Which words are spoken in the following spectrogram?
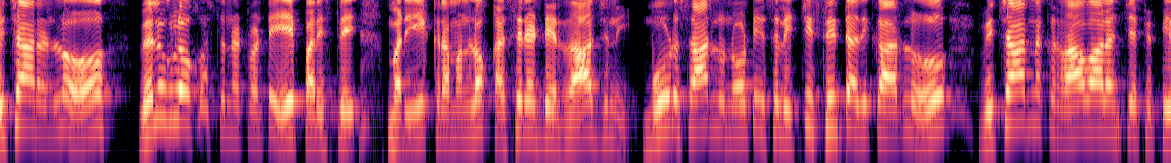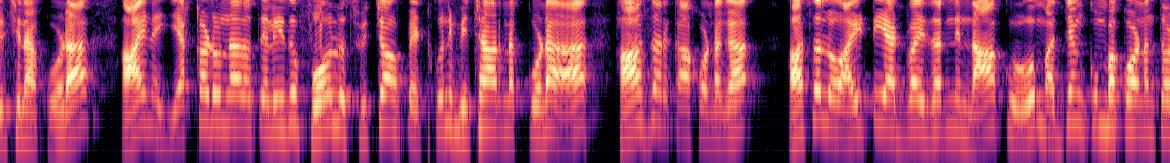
విచారణలో వెలుగులోకి వస్తున్నటువంటి పరిస్థితి. మరి ఈ క్రమంలో కసిరెడ్డి రాజ్ని మూడుసార్లు నోటీసులు ఇచ్చి సిట్ అధికారులు విచారణకు రావాలని చెప్పి పిలిచినా కూడా ఆయన ఎక్కడున్నారో తెలియదు ఫోన్లు స్విచ్ ఆఫ్ పెట్టుకుని విచారణకు కూడా హాజరు కాకుండా అసలు ఐటీ అడ్వైజర్ని నాకు మద్యం కుంభకోణంతో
